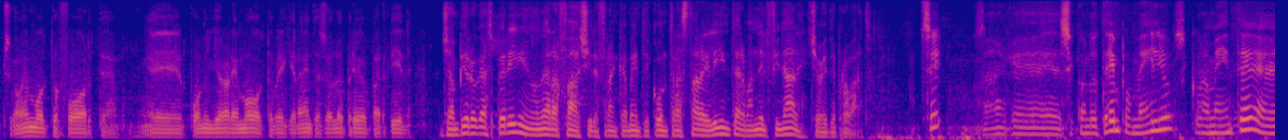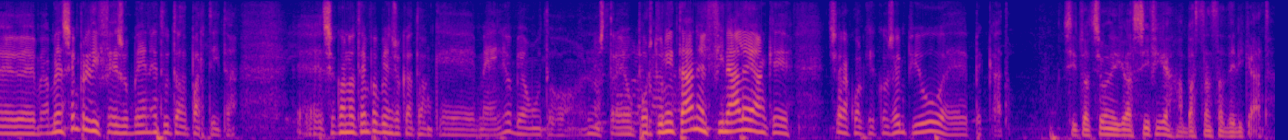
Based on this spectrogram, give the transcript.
secondo me molto forte e può migliorare molto perché chiaramente sono le prime partite. Giampiero Gasperini non era facile francamente contrastare l'Inter, ma nel finale ci avete provato. Sì, anche secondo tempo meglio sicuramente, eh, abbiamo sempre difeso bene tutta la partita. Eh, secondo tempo abbiamo giocato anche meglio, abbiamo avuto le nostre opportunità, nel finale anche c'era qualche cosa in più e peccato. Situazione di classifica abbastanza delicata.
